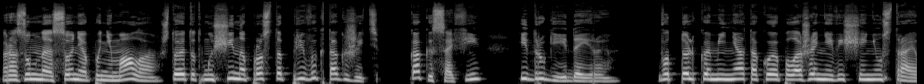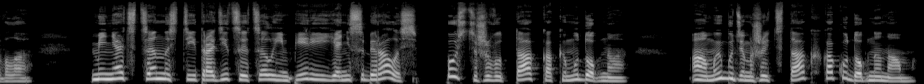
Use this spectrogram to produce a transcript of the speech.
Разумная Соня понимала, что этот мужчина просто привык так жить, как и Софи и другие Дейры. Вот только меня такое положение вещей не устраивало. Менять ценности и традиции целой империи я не собиралась. Пусть живут так, как им удобно. А мы будем жить так, как удобно нам.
